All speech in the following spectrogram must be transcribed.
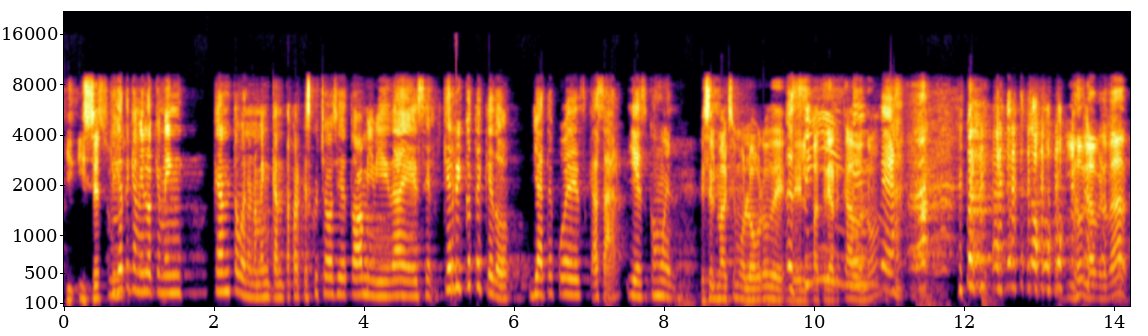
y, y si es un- Fíjate que a mí lo que me encanta, bueno, no me encanta porque he escuchado así de toda mi vida, es el qué rico te quedó, ya te puedes casar. Y es como el. es el máximo logro de- del Sí, patriarcado, ¿no? me- No, la verdad.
